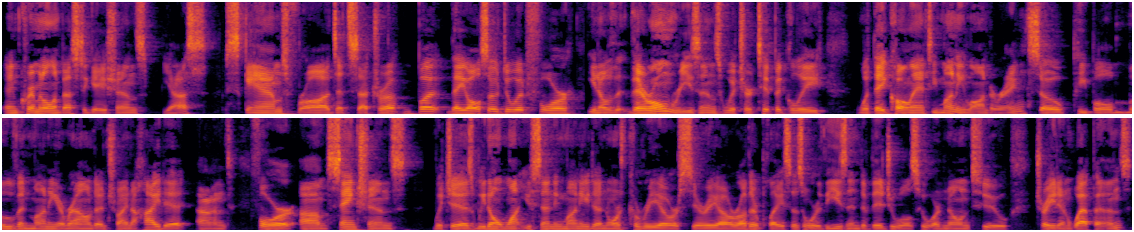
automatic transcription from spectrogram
in criminal investigations, yes scams, frauds, etc. But they also do it for you know th- their own reasons, which are typically what they call anti-money laundering. So people moving money around and trying to hide it, and for um, sanctions, which is we don't want you sending money to North Korea or Syria or other places, or these individuals who are known to trade in weapons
